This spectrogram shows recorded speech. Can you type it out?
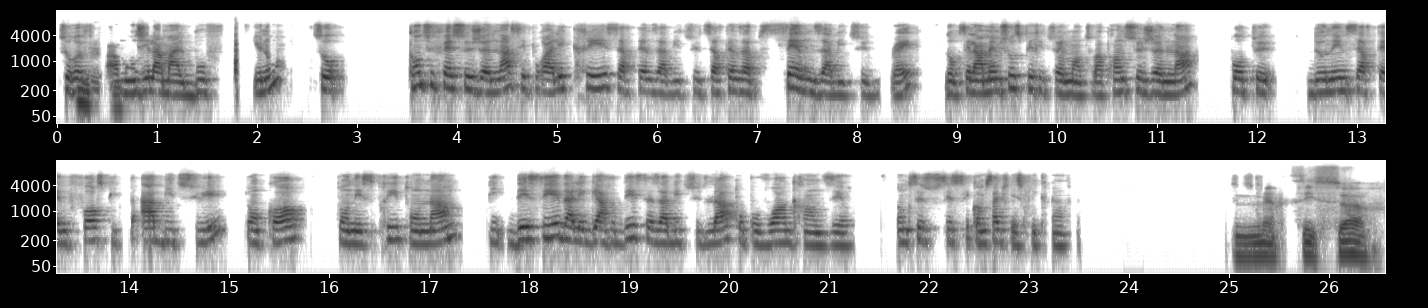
tu mm-hmm. à manger la malbouffe, you know? So, quand tu fais ce jeûne-là, c'est pour aller créer certaines habitudes, certaines saines habitudes, right? Donc, c'est la même chose spirituellement. Tu vas prendre ce jeûne-là pour te donner une certaine force, puis t'habituer ton corps, ton esprit, ton âme, puis d'essayer d'aller garder ces habitudes-là pour pouvoir grandir. Donc, c'est comme ça que je l'expliquerai, en fait. Merci, sœur.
